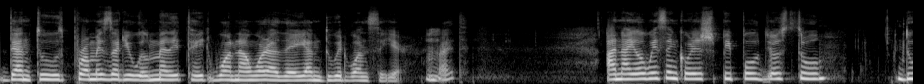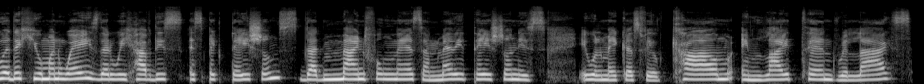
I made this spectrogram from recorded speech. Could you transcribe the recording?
than to promise that you will meditate one hour a day and do it once a year, right? And I always encourage people just to do it the human way is that we have these expectations that mindfulness and meditation is it will make us feel calm enlightened relaxed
